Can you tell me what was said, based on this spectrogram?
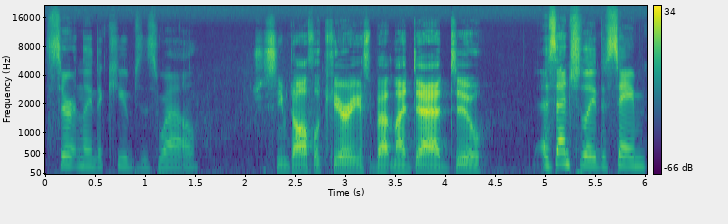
Certainly the cubes as well. She seemed awful curious about my dad too. Essentially the same,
